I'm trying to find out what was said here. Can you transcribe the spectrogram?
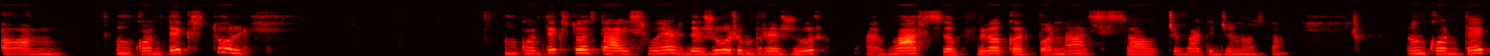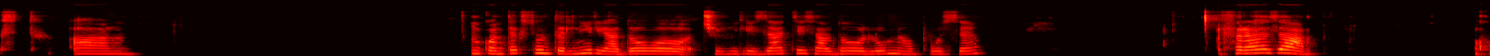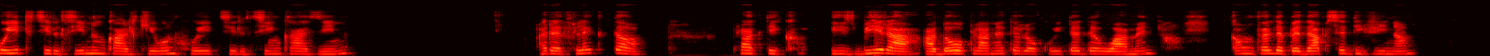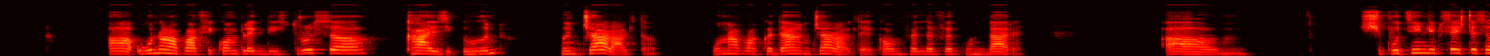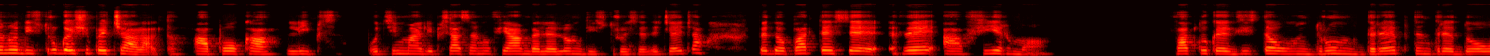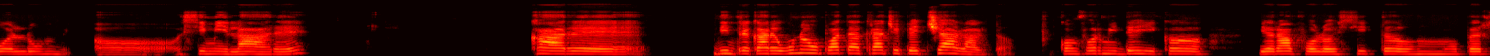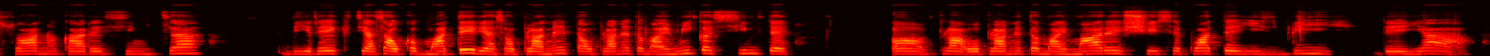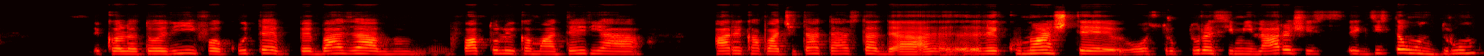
Um, în contextul în contextul ăsta, I swear, de jur împrejur, varsă flăcări pe nas sau ceva de genul ăsta. În context, um în contextul întâlnirii a două civilizații sau două lumi opuse fraza "Huit ți-l țin în calchiun, huit ți-l țin cazin" reflectă practic izbirea a două planete locuite de oameni ca un fel de pedeapsă divină. A una va fi complet distrusă, cazi în în cealaltă. Una va cădea în cealaltă, e ca un fel de fecundare. Um, și puțin lipsește să nu o distrugă și pe cealaltă, apocalipsă. Puțin mai lipsea să nu fie ambele lumi distruse. Deci aici, pe de o parte, se reafirmă faptul că există un drum drept între două lumi uh, similare care dintre care una o poate atrage pe cealaltă, conform ideii că era folosită o persoană care simțea direcția sau că materia sau planeta, o planetă mai mică simte uh, o planetă mai mare și se poate izbi de ea. Călătorii făcute pe baza faptului că materia are capacitatea asta de a recunoaște o structură similară și există un drum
